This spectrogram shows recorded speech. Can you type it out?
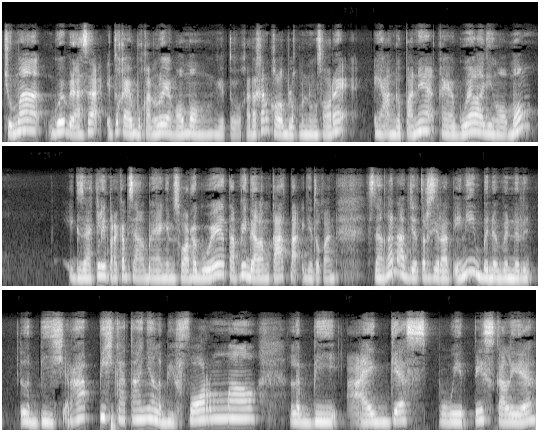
Cuma gue berasa itu kayak bukan lo yang ngomong gitu. Karena kan kalau blog Mendung Sore ya anggapannya kayak gue lagi ngomong, exactly mereka bisa ngebayangin suara gue tapi dalam kata gitu kan. Sedangkan Abjad Tersirat ini bener-bener lebih rapih katanya, lebih formal, lebih I guess puitis kali ya.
